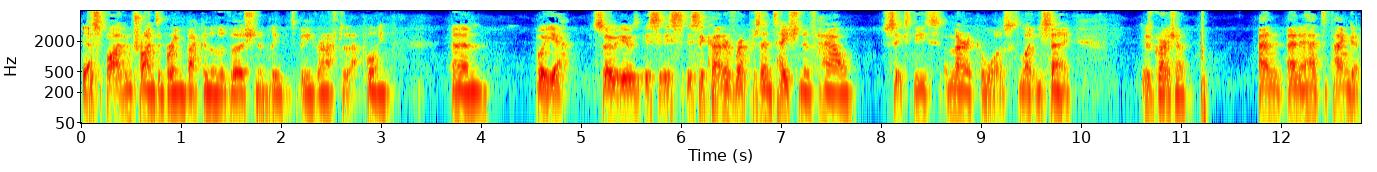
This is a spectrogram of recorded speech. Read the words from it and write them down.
Yeah. despite them trying to bring back another version of Leave It to Beaver after that point. Um, but yeah, so it was. It's, it's it's a kind of representation of how '60s America was, like you say. It was a great show, and and it had Topanga.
